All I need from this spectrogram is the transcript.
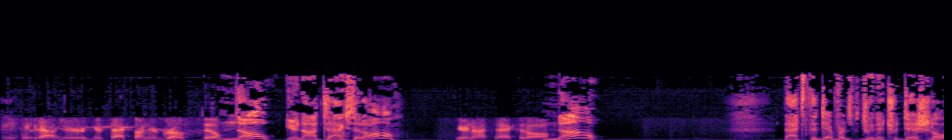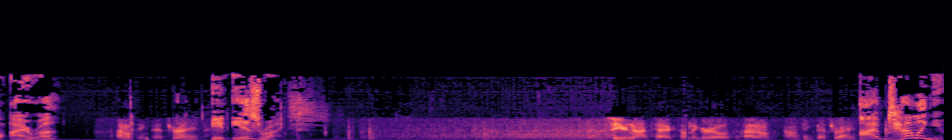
when you take it out, you're you're taxed on your growth still. No, you're not taxed at all. You're not taxed at all. No. That's the difference between a traditional IRA. I don't think that's right. It is right. So you're not taxed on the growth. I don't I don't think that's right. I'm telling you.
